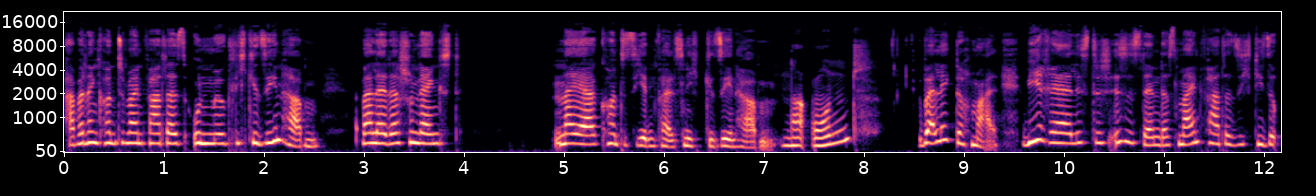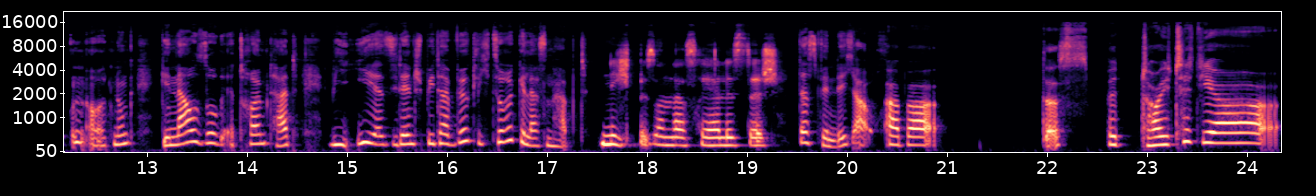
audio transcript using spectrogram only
aber dann konnte mein Vater es unmöglich gesehen haben, weil er das schon längst. Naja, er konnte es jedenfalls nicht gesehen haben. Na und? Überleg doch mal, wie realistisch ist es denn, dass mein Vater sich diese Unordnung genauso erträumt hat, wie ihr sie denn später wirklich zurückgelassen habt? Nicht besonders realistisch. Das finde ich auch. Aber das bedeutet ja.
